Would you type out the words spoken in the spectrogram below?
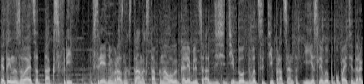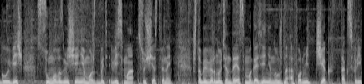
Это и называется tax-free в среднем в разных странах ставка налога колеблется от 10 до 20 процентов. И если вы покупаете дорогую вещь, сумма возмещения может быть весьма существенной. Чтобы вернуть НДС, в магазине нужно оформить чек tax-free.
